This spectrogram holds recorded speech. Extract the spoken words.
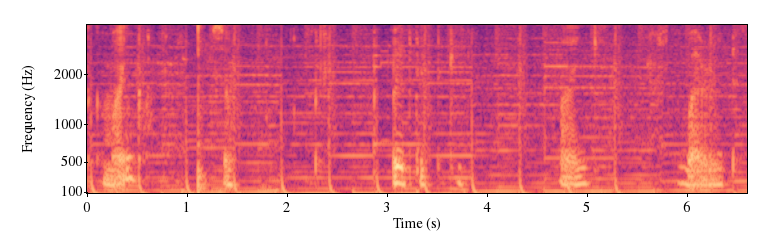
Така маленька. Все. Пиптик такий. Маленький. Вайер написано.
